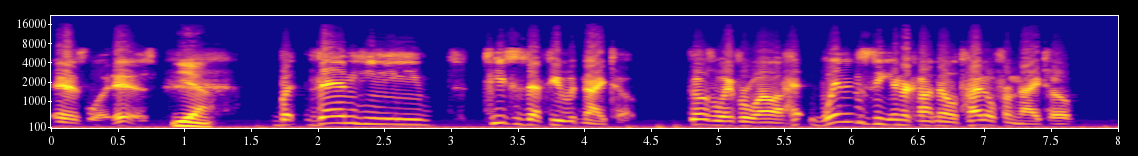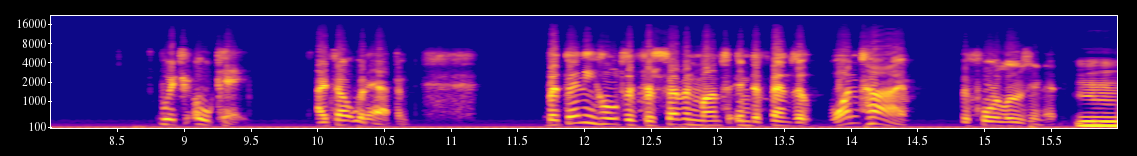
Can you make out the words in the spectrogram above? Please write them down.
it is what it is. Yeah. But then he teases that feud with Naito goes away for a while, wins the Intercontinental title from Naito, which, okay, I felt would happen. But then he holds it for seven months and defends it one time before losing it. Mm-hmm.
